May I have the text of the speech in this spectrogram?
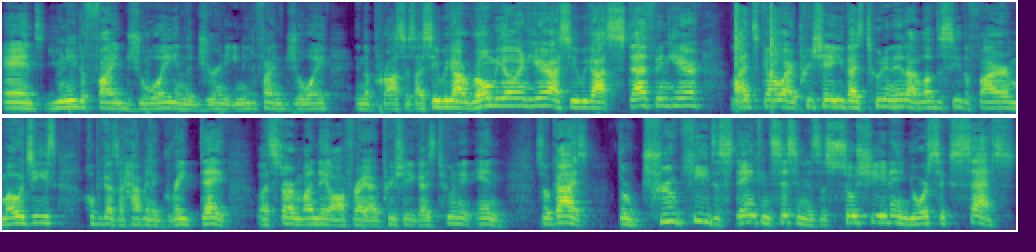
and you need to find joy in the journey. You need to find joy in the process. I see we got Romeo in here. I see we got Steph in here. Let's go. I appreciate you guys tuning in. I love to see the fire emojis. Hope you guys are having a great day. Let's start Monday off right. I appreciate you guys tuning in. So guys, the true key to staying consistent is associating your success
